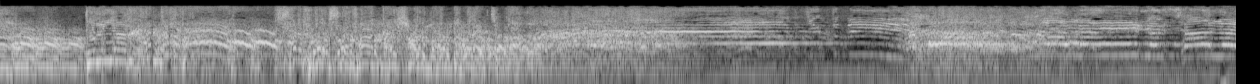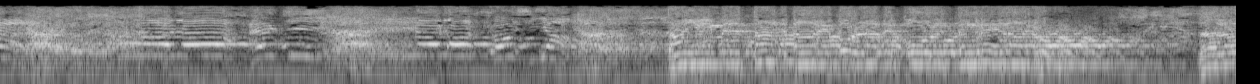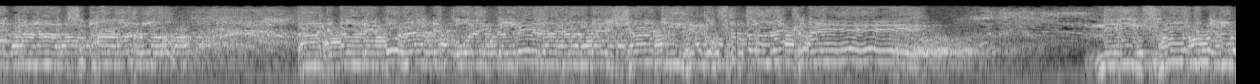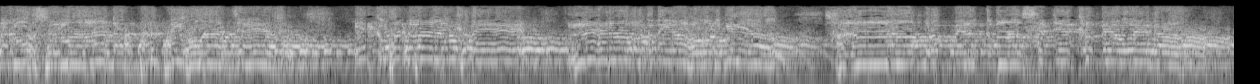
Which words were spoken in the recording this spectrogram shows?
دنیا ختم ہے، صرف مستفا کا عشق محبت رہ چکا۔ ہے مسلمانوں کا بھرتی ہونا چاہیے ایک فتوا لکھ دے نہر رکدیا ہو گیا ہزار مربے رقم سجے کھبے ہوئے گا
